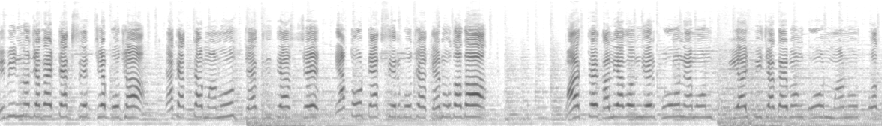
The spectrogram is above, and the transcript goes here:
বিভিন্ন জায়গায় ট্যাক্সের যে বোঝা, এক একটা মানুষ ট্যাক্স দিতে আসছে। এত ট্যাক্সের বোঝা কেন, দাদা? আজকে কালিয়াগঞ্জের কোন এমন ভিআইপি জায়গা এবং কোন মানুষ কত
